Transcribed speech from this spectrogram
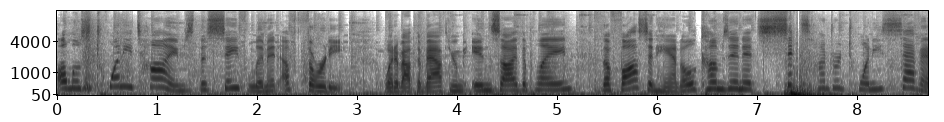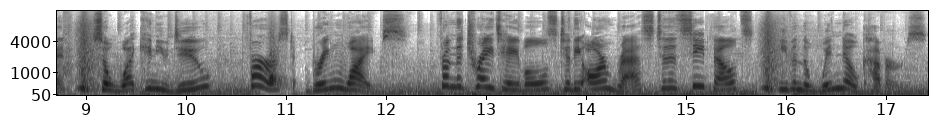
almost 20 times the safe limit of 30. What about the bathroom inside the plane? The faucet handle comes in at 627. So what can you do? First, bring wipes. From the tray tables to the armrests to the seat belts, even the window covers.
